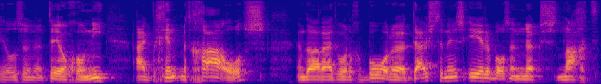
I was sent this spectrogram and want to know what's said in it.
heel zijn theogonie eigenlijk begint met chaos. En daaruit worden geboren duisternis, erebos en nux, nacht.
